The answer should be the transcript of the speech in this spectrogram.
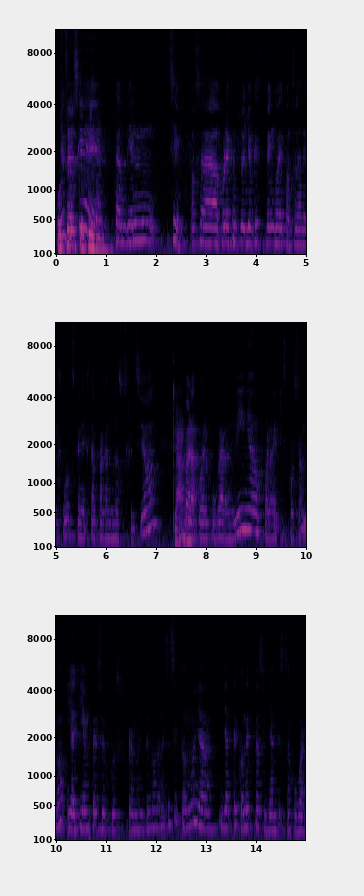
¿Ustedes qué opinan? También, sí, o sea, por ejemplo, yo que vengo de consola de Xbox, tenía que estar pagando una suscripción. Claro. para poder jugar en línea o para X cosas, ¿no? Y aquí en PC pues realmente no la necesito, ¿no? Ya, ya te conectas y ya empiezas a jugar.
